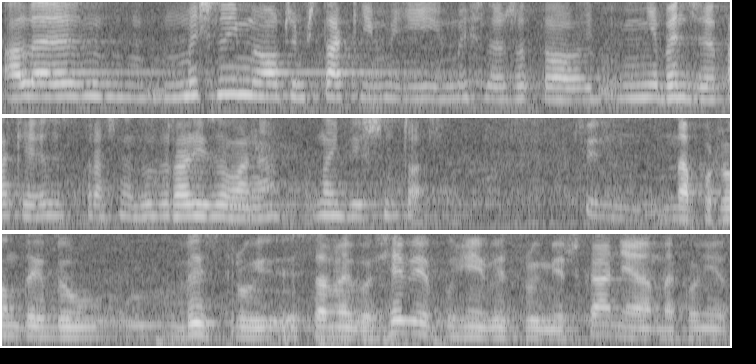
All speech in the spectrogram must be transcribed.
ale myślimy o czymś takim i myślę, że to nie będzie takie straszne do zrealizowania w najbliższym czasie. Czyli na początek był wystrój samego siebie, później wystrój mieszkania, na koniec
